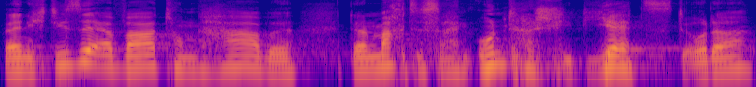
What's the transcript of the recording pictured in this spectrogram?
Wenn ich diese Erwartung habe, dann macht es einen Unterschied jetzt, oder?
